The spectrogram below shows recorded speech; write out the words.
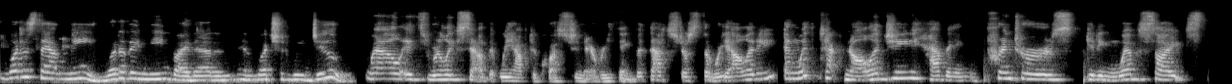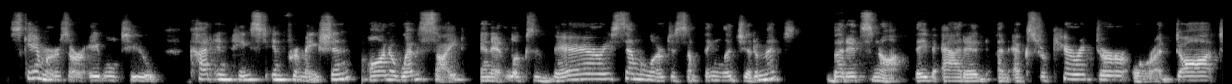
what does that mean? What do they mean by that? And, and what should we do? Well, it's really sad that we have to question everything, but that's just the reality. And with technology, having printers, getting websites, scammers are able to cut and paste information on a website and it looks very similar to something legitimate but it's not. They've added an extra character or a dot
